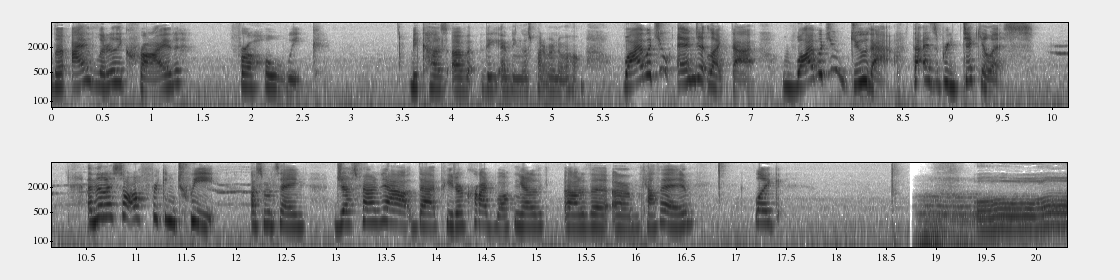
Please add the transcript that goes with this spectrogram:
I literally cried for a whole week because of the ending of Spider-Man No Way Home. Why would you end it like that? Why would you do that? That is ridiculous. And then I saw a freaking tweet of someone saying, just found out that Peter cried walking out of the, out of the um, cafe. Like, Oh,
